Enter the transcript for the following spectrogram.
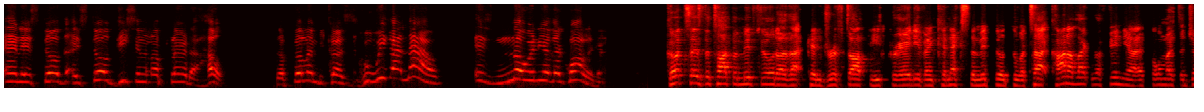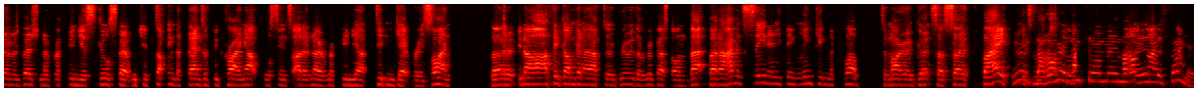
and is still is still decent enough player to help the fill in because who we got now is nowhere near their quality. Götze is the type of midfielder that can drift up. He's creative and connects the midfield to attack, kind of like Rafinha. It's almost a German version of Rafinha's skill set, which is something the fans have been crying out for since, I don't know, Rafinha didn't get re signed. So, you know, I think I'm going to have to agree with the Rubest on that. But I haven't seen anything linking the club to Mario Götze. So, but hey, we it's Marotta. We linked to him in, in the summer.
